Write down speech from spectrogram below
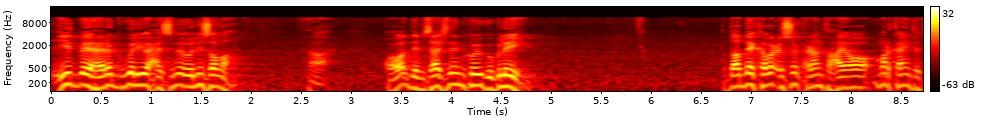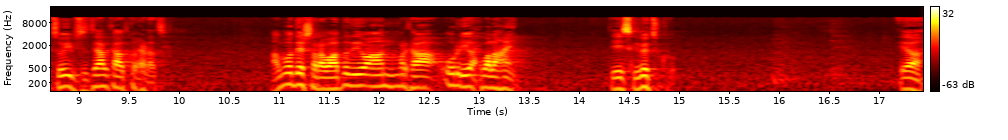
Ciid bay ahayen gogol iyo waxaa sima olin soo maha. Qola dee masaajida imika way gogleyihin haddaad dee kaba cusub xidhan tahay oo markaa intaad soo iibsatay halka ad ku xidhatay. Ama dee sharabaadadii oo aan markaa ur iyo waxba lahayn dee iskaga tuko. Ya.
